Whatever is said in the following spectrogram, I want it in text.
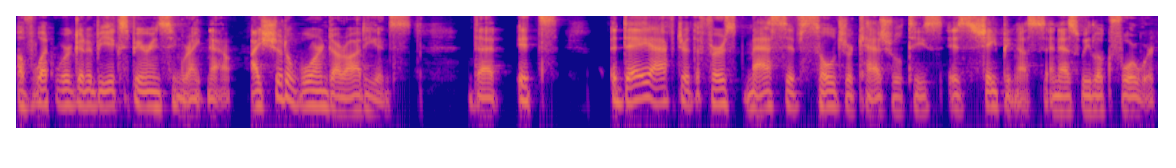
of what we're going to be experiencing right now. I should have warned our audience that it's a day after the first massive soldier casualties is shaping us and as we look forward.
